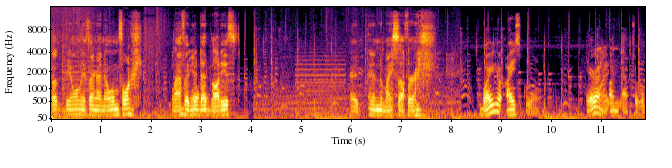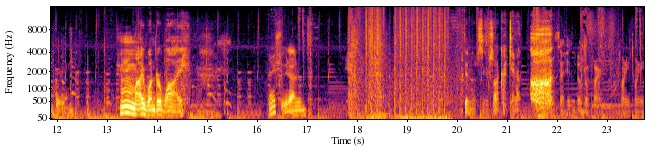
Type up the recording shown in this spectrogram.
But the only thing I know him for, laughing at dead bodies. And end my suffering. Why are your eyes green? They're an Why? unnatural green. Hmm, I wonder why. Can I shoot at him? Didn't see a single shot, god damn it. Set his build on fire. 2020.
